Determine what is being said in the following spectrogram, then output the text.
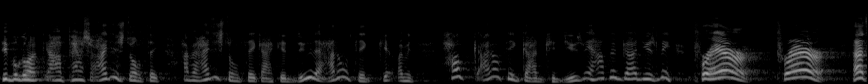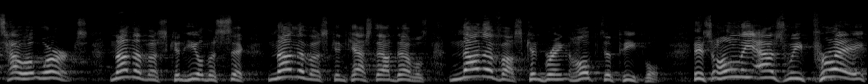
People going, oh, Pastor, I just don't think, I mean, I just don't think I could do that. I don't think, I mean, how, I don't think God could use me. How could God use me? Prayer, prayer. That's how it works. None of us can heal the sick. None of us can cast out devils. None of us can bring hope to people. It's only as we pray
